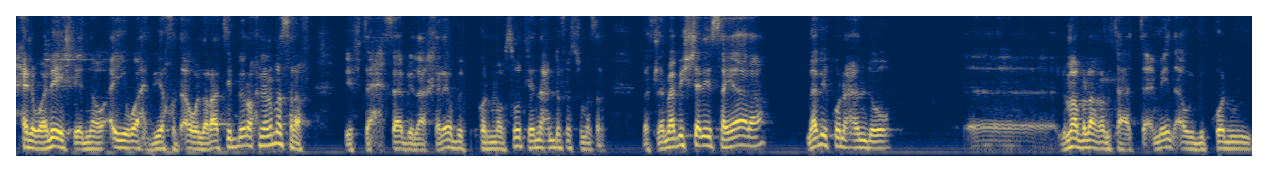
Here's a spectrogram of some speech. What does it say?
حلوة ليش؟ لأنه أي واحد بيأخذ أول راتب بيروح للمصرف بيفتح حساب إلى آخره وبيكون مبسوط لأنه عنده فلوس المصرف بس لما بيشتري سيارة ما بيكون عنده آه، المبلغ نتاع التأمين أو بيكون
